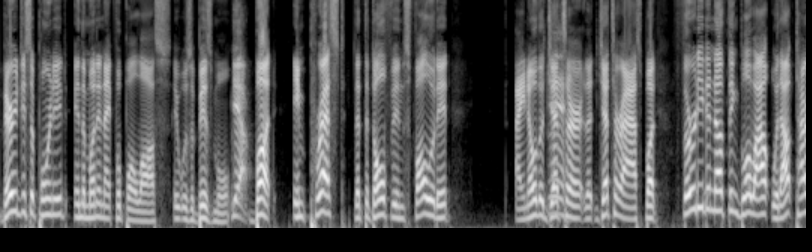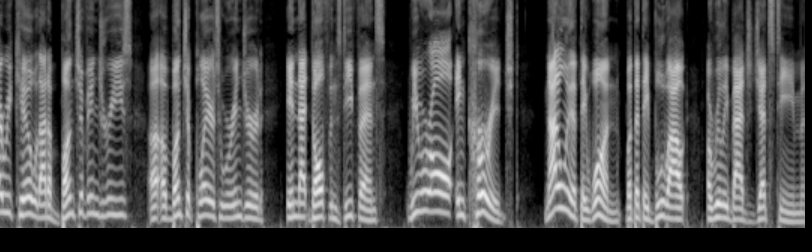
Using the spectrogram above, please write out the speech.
very disappointed in the Monday Night Football loss. It was abysmal. Yeah. but impressed that the Dolphins followed it. I know the Jets Eh. are the Jets are ass, but thirty to nothing blowout without Tyreek Hill, without a bunch of injuries, uh, a bunch of players who were injured in that Dolphins defense. We were all encouraged not only that they won, but that they blew out a really bad Jets team.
